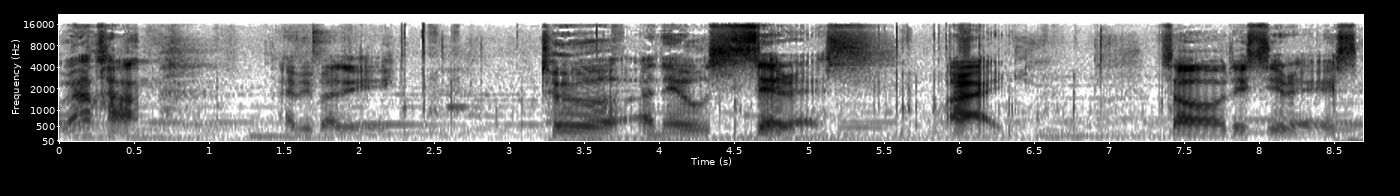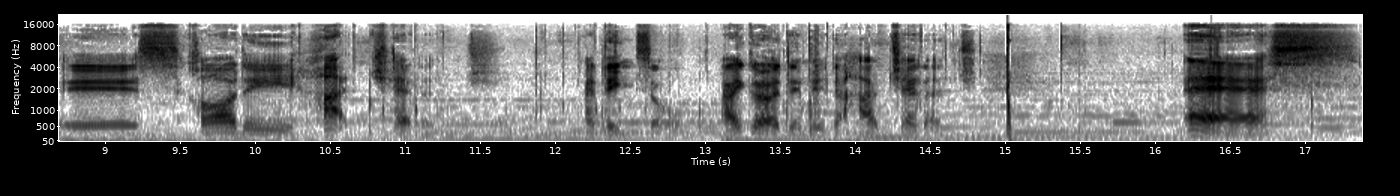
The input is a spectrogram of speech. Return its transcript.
Welcome, everybody, to a new series. Alright, so this series is called the Hard Challenge. I think so. I'm gonna name it the Hard Challenge. As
